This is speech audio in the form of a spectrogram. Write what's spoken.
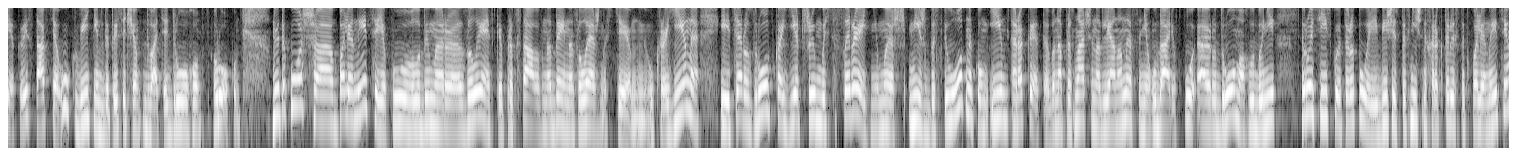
який стався у квітні 2022 року. Ну і також е, паляниця, яку Володимир Зеленський представив на День Незалежності України. І ця розробка є чимось середнім між, між безпілотником і ракети. Вона призначена для нанесення ударів по аеродромах глибині російської території. Більшість технічних характеристик паляниці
